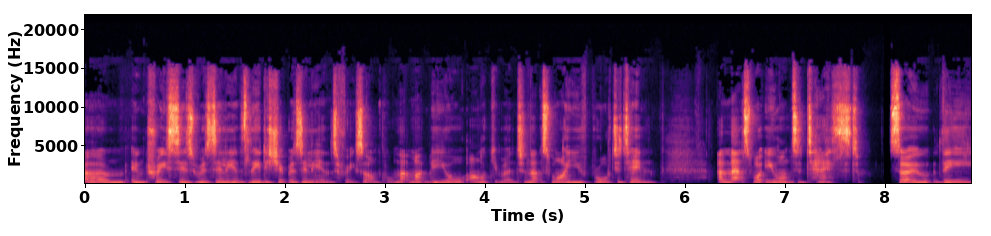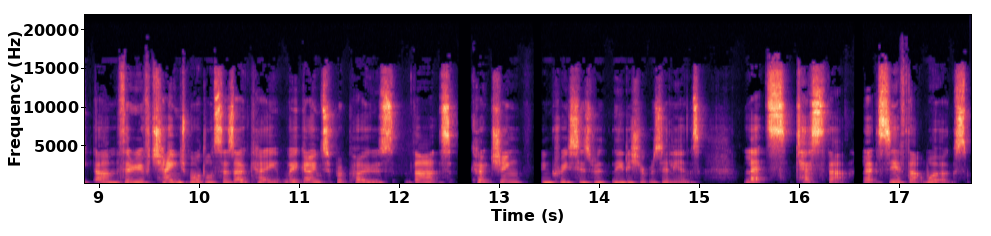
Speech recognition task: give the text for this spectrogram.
um, increases resilience, leadership resilience, for example. And that might be your argument, and that's why you've brought it in. And that's what you want to test. So the um, theory of change model says, okay, we're going to propose that coaching increases leadership resilience. Let's test that. Let's see if that works.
